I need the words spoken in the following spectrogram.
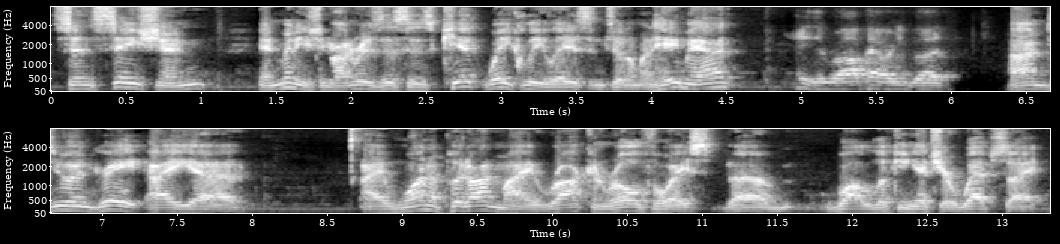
sensation in many genres. This is Kit Wakely, ladies and gentlemen. Hey, man. Hey there, Rob. How are you, bud? I'm doing great. I uh, I want to put on my rock and roll voice um, while looking at your website.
